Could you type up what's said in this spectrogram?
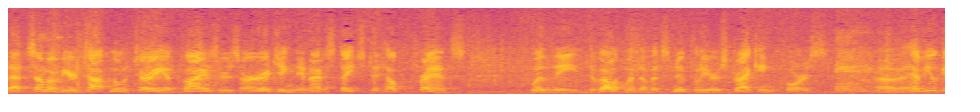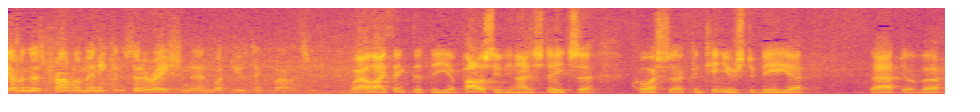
that some of your top military advisors are urging the United States to help France with the development of its nuclear striking force. Uh, have you given this problem any consideration, and what do you think about it, sir? Well, I think that the uh, policy of the United States, uh, of course, uh, continues to be uh, that of uh,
